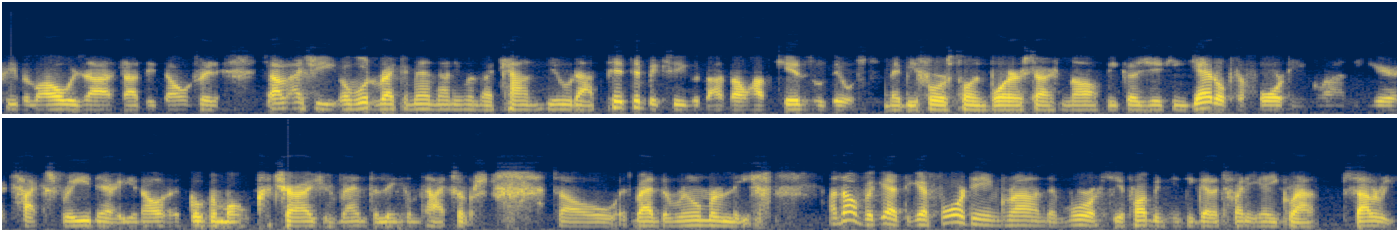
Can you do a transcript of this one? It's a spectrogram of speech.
people always ask that. They don't really. So actually, I would recommend anyone that can do that. Typically, that don't have kids will do it. Maybe first time buyer starting off because you can get up to 14 grand a year tax free there. You know, the government could charge you rental income tax on it. So it's rent the room relief. And don't forget, to get 14 grand in work, you probably need to get a 28 grand salary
